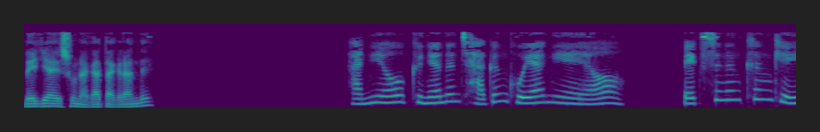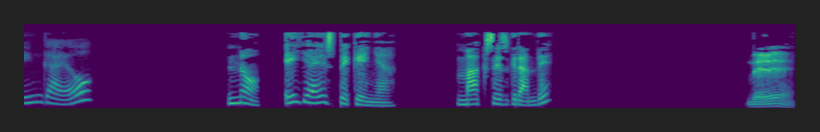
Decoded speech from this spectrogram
¿Bella es una gata grande? 아니요, 그녀는 작은 고양이예요. 맥스는 큰 개인가요? No, ella es pequeña. ¿Max es grande? 네.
